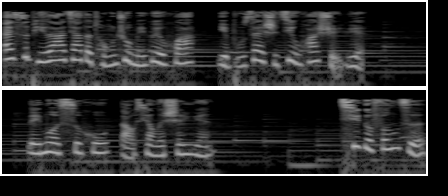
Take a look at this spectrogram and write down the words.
埃斯皮拉家的同住玫瑰花也不再是镜花水月，雷默似乎倒向了深渊。七个疯子，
